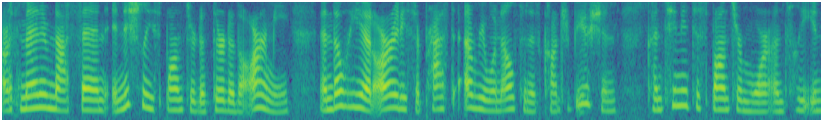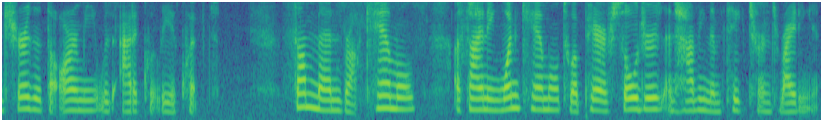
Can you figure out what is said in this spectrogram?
Uthman ibn Affan initially sponsored a third of the army, and though he had already surpassed everyone else in his contribution, continued to sponsor more until he ensured that the army was adequately equipped. Some men brought camels, assigning one camel to a pair of soldiers and having them take turns riding it.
